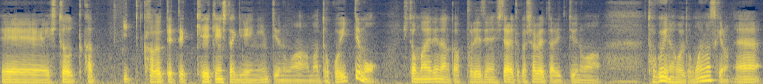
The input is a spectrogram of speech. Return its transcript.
えー、人か、通ってて経験した芸人っていうのは、まあどこ行っても人前でなんかプレゼンしたりとか喋ったりっていうのは、得意な方だと思いますけどね。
